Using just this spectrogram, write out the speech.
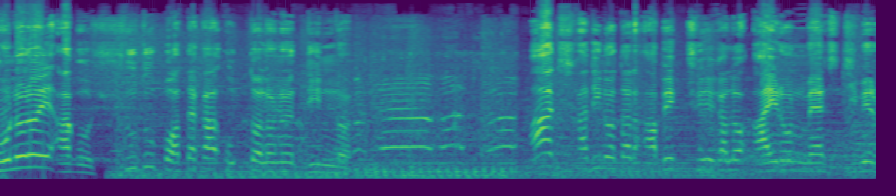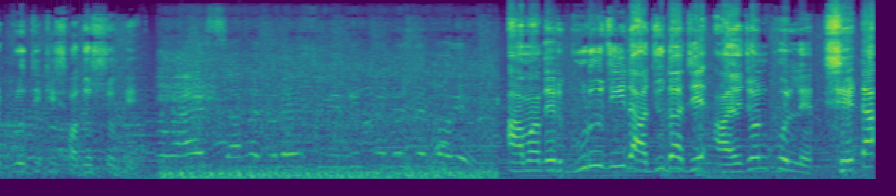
পনেরোই আগস্ট শুধু পতাকা উত্তোলনের দিন নয়। আজ স্বাধীনতার আবেগ ছুঁয়ে গেল আয়রন ম্যাক্স জিমের প্রতিটি সদস্যকে। আমাদের গুরুজি রাজুদা যে আয়োজন করলেন, সেটা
